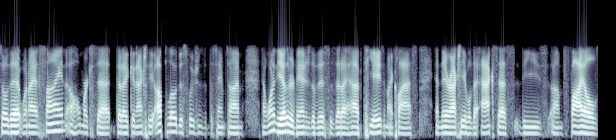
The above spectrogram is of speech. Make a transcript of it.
so that when I assign a homework set that I can actually upload the solutions at the same time. Now one of the other advantages of this is that I have TAs in my class and they're actually able to access these um, files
